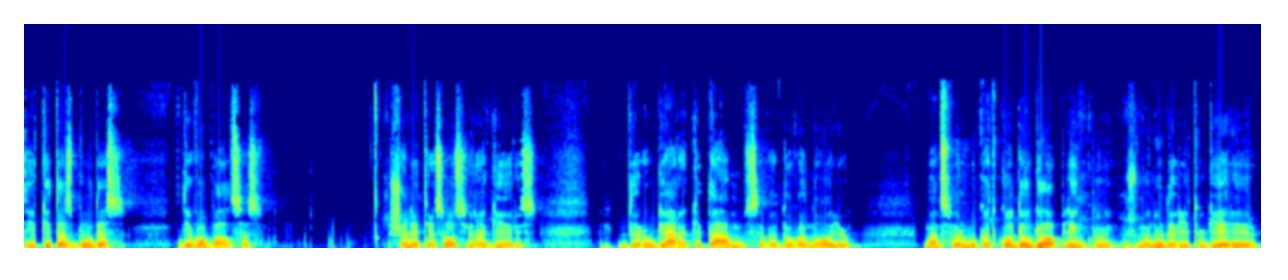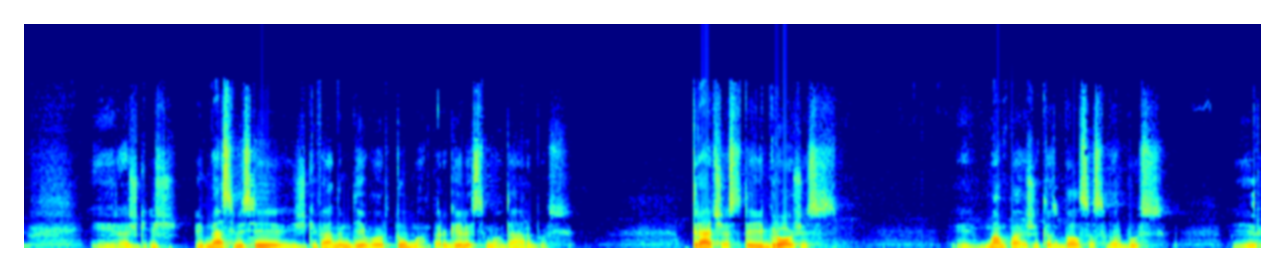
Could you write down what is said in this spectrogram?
Tai kitas būdas, Dievo balsas, šalia tiesos yra gėris darau gerą kitam, save dovanoju. Man svarbu, kad kuo daugiau aplinkui žmonių darytų gėrį ir, ir, aš, mes visi išgyvenam Dievo artumą per gailesimo darbus. Trečias tai grožis. Man, pažiūrėjau, tas balsas svarbus. Ir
